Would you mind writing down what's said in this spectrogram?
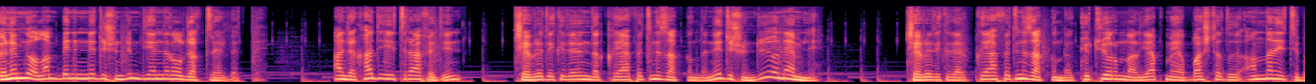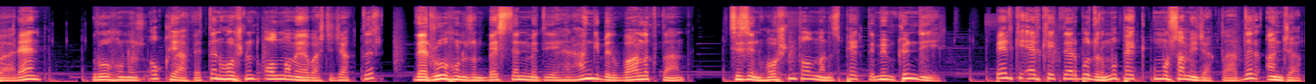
önemli olan benim ne düşündüğüm diyenler olacaktır elbette. Ancak hadi itiraf edin, çevredekilerin de kıyafetiniz hakkında ne düşündüğü önemli. Çevredekiler kıyafetiniz hakkında kötü yorumlar yapmaya başladığı andan itibaren ruhunuz o kıyafetten hoşnut olmamaya başlayacaktır ve ruhunuzun beslenmediği herhangi bir varlıktan sizin hoşnut olmanız pek de mümkün değil. Belki erkekler bu durumu pek umursamayacaklardır ancak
